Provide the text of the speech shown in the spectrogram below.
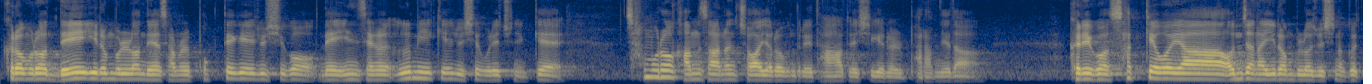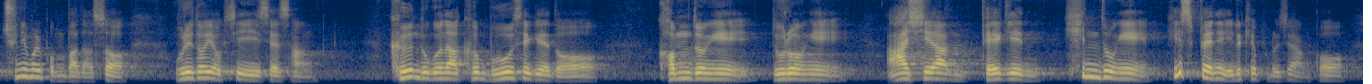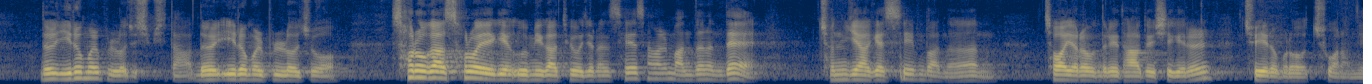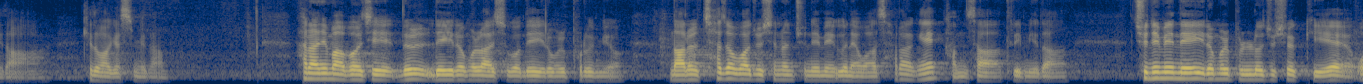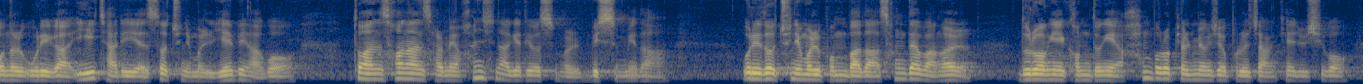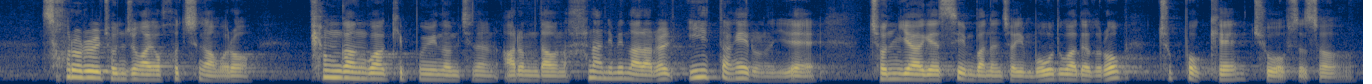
그러므로 내 이름 불러 내 삶을 복되게 해주시고 내 인생을 의미 있게 해주신 우리 주님께 참으로 감사하는 저와 여러분들이 다 되시기를 바랍니다. 그리고 삭개오야 언제나 이름 불러주시는 그 주님을 본받아서 우리도 역시 이 세상 그 누구나 그 무엇에게도 검둥이, 누렁이, 아시안, 백인, 흰둥이, 히스패닉 이렇게 부르지 않고 늘 이름을 불러주십시다. 늘 이름을 불러주어 서로가 서로에게 의미가 되어지는 세상을 만드는데 존귀하게 쓰임받는 저와 여러분들이 다 되시기를 주의 이름으로 축원합니다. 기도하겠습니다. 하나님 아버지 늘 내 이름을 아시고 내 이름을 부르며 나를 찾아와 주시는 주님의 은혜와 사랑에 감사드립니다. 주님의 내 이름을 불러 주셨기에 오늘 우리가 이 자리에서 주님을 예배하고 또한 선한 삶에 헌신하게 되었음을 믿습니다. 우리도 주님을 본받아 상대방을 누렁이 검둥이 함부로 별명지어 부르지 않게 해주시고 서로를 존중하여 호칭함으로 평강과 기쁨이 넘치는 아름다운 하나님의 나라를 이 땅에 이루는 일에 존귀하게 쓰임 받는 저희 모두가 되도록 축복해 주옵소서.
